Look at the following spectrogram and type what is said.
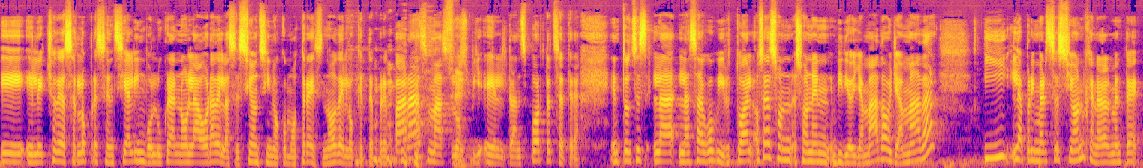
eh, el hecho de hacerlo presencial involucra no la hora de la sesión, sino como tres, ¿no? De lo que te preparas, más los, el transporte, etcétera. Entonces, las hago virtual, o sea, son, son en videollamada o llamada Y la primera sesión generalmente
